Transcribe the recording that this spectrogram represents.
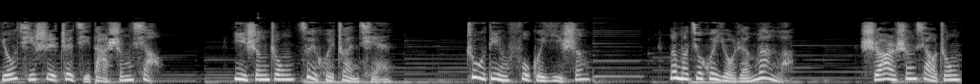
尤其是这几大生肖，一生中最会赚钱，注定富贵一生。那么就会有人问了：十二生肖中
